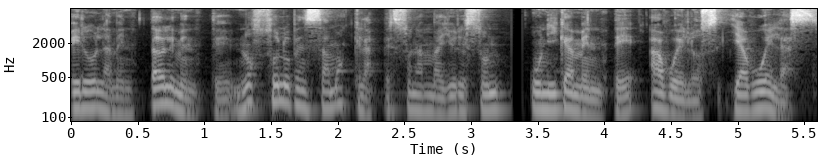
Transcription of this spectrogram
Pero lamentablemente no solo pensamos que las personas mayores son únicamente abuelos y abuelas,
